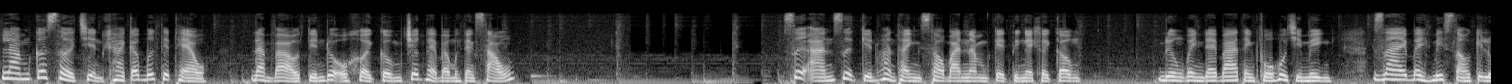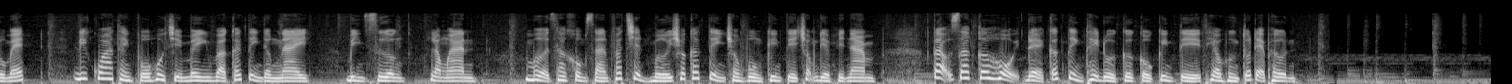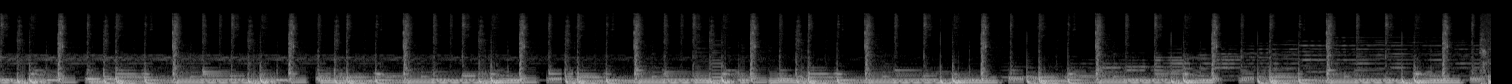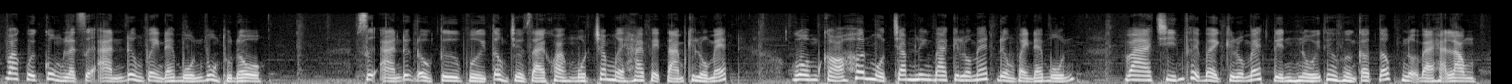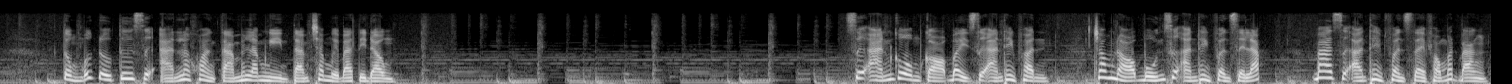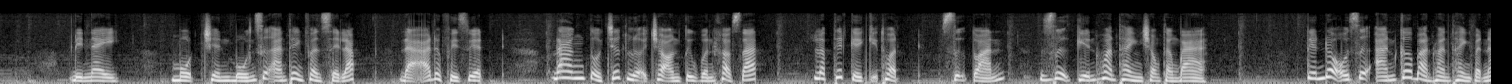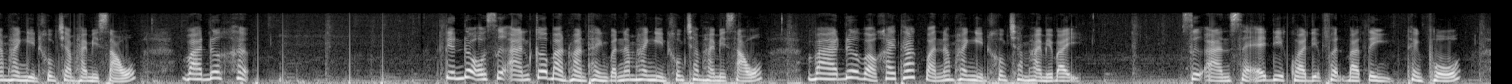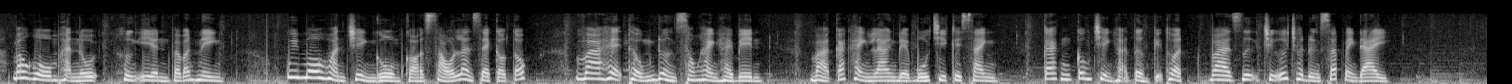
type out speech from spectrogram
làm cơ sở triển khai các bước tiếp theo, đảm bảo tiến độ khởi công trước ngày 30 tháng 6. Dự án dự kiến hoàn thành sau 3 năm kể từ ngày khởi công đường vành đai 3 thành phố Hồ Chí Minh dài 76 km, đi qua thành phố Hồ Chí Minh và các tỉnh Đồng Nai, Bình Dương, Long An, mở ra không gian phát triển mới cho các tỉnh trong vùng kinh tế trọng điểm Việt Nam, tạo ra cơ hội để các tỉnh thay đổi cơ cấu kinh tế theo hướng tốt đẹp hơn. Và cuối cùng là dự án đường vành đai 4 vùng thủ đô. Dự án được đầu tư với tổng chiều dài khoảng 112,8 km, gồm có hơn 103 km đường vành đai 4 và 9,7 km tuyến nối theo hướng cao tốc Nội Bài Hạ Long. Tổng mức đầu tư dự án là khoảng 85.813 tỷ đồng. Dự án gồm có 7 dự án thành phần, trong đó 4 dự án thành phần xây lắp, 3 dự án thành phần giải phóng mặt bằng, Đến nay, một trên 4 dự án thành phần xây lắp đã được phê duyệt, đang tổ chức lựa chọn tư vấn khảo sát, lập thiết kế kỹ thuật, dự toán, dự kiến hoàn thành trong tháng 3. Tiến độ dự án cơ bản hoàn thành vào năm 2026 và được Tiến độ dự án cơ bản hoàn thành vào năm 2026 và đưa vào khai thác vào năm 2027. Dự án sẽ đi qua địa phận ba tỉnh, thành phố, bao gồm Hà Nội, Hưng Yên và Bắc Ninh. Quy mô hoàn chỉnh gồm có 6 làn xe cao tốc và hệ thống đường song hành hai bên và các hành lang để bố trí cây xanh, các công trình hạ tầng kỹ thuật và dự trữ cho đường sắt vành đai.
